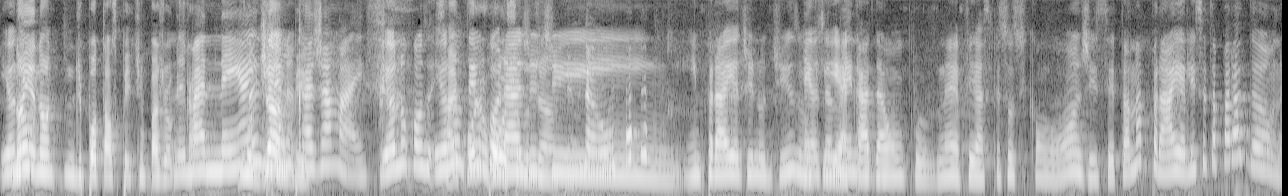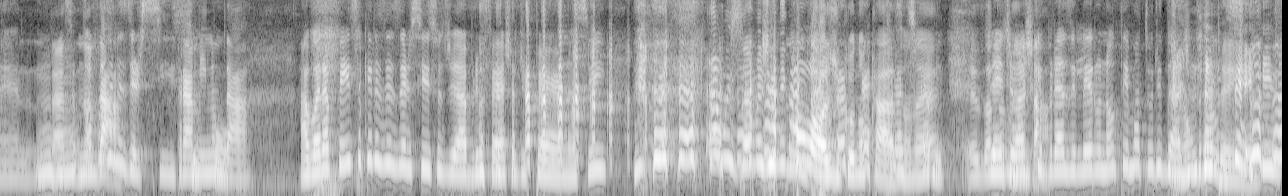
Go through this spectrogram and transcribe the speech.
eu não, não, ia não, de botar os peitinhos pra jogar. Mas nem no a nunca, jamais. Eu não, cons- eu Sai não tenho coragem de ir em, em praia de nudismo, Eu que é não. cada um por, né? As pessoas ficam longe, você tá na praia ali, você tá paradão, né? Não tá, você não, Não tá fazendo dá. exercício. Pra mim não pô. dá. Agora pensa aqueles exercícios de abre e fecha de perna, assim. É um exame ginecológico, no caso, né? Praticamente. Gente, eu acho Dá. que o brasileiro não tem maturidade Não pra tem. isso.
